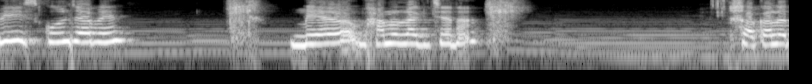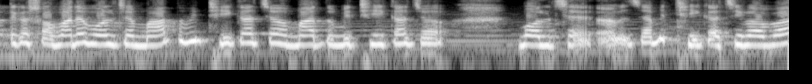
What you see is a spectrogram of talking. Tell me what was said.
মেয়ে স্কুল যাবে। মেয়ের ভালো লাগছে না। সকালের থেকে সমানে বলছে, মা, তুমি ঠিক আছো? মা, তুমি ঠিক আছো? বলছে, আমি আমি ঠিক আছি বাবা,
